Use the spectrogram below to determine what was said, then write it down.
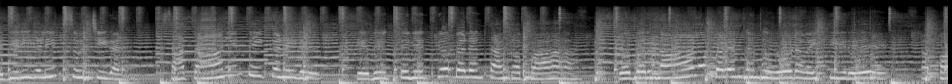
எதிரிகளின் சூழ்ச்சிகள் சாத்தானின் தீக்கணைகள் எதிர்த்து நிற்க பலன் தாங்கப்பா. ஒவ்வொரு நாளும் பலன் தந்து ஓட வைத்தீரே. அப்பா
